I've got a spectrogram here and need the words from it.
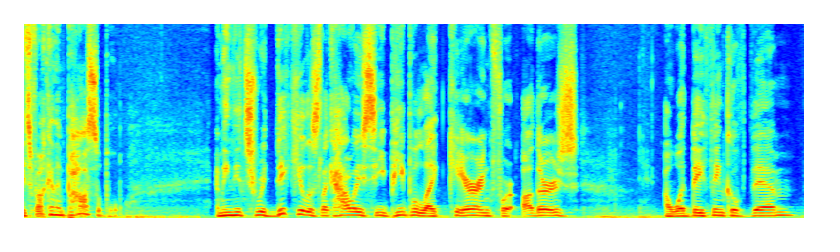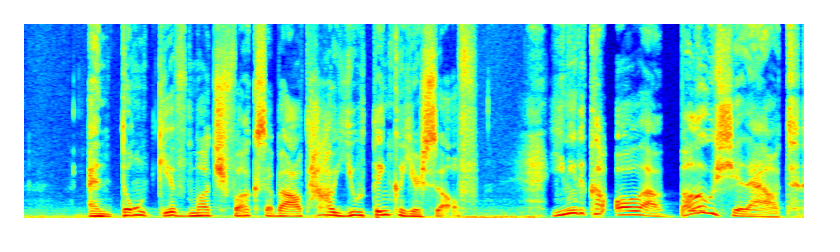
It's fucking impossible. I mean, it's ridiculous, like how I see people like caring for others and what they think of them and don't give much fucks about how you think of yourself. You need to cut all that bullshit out.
